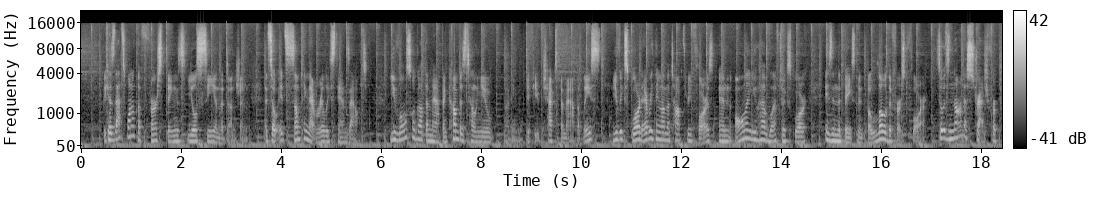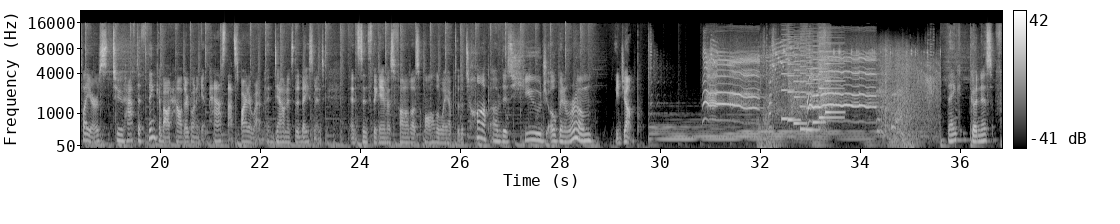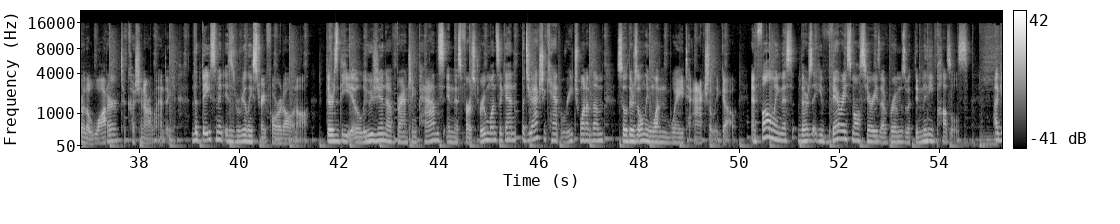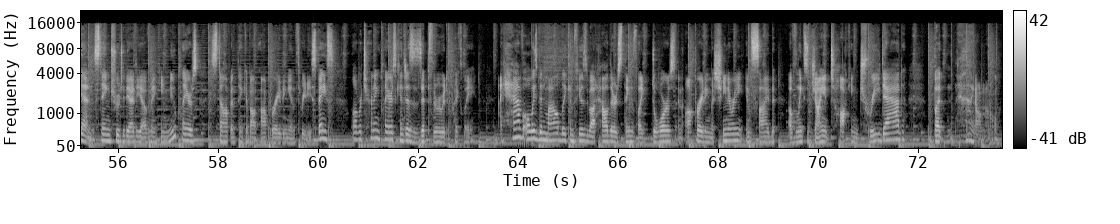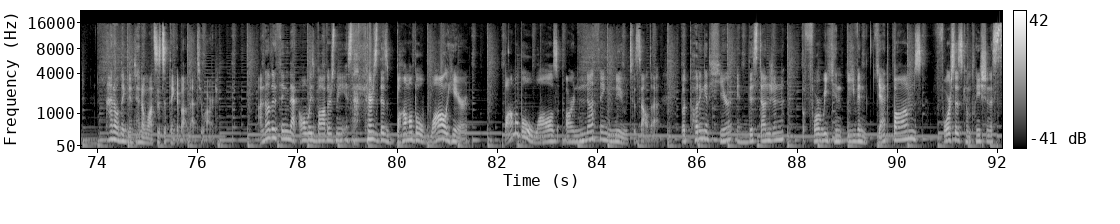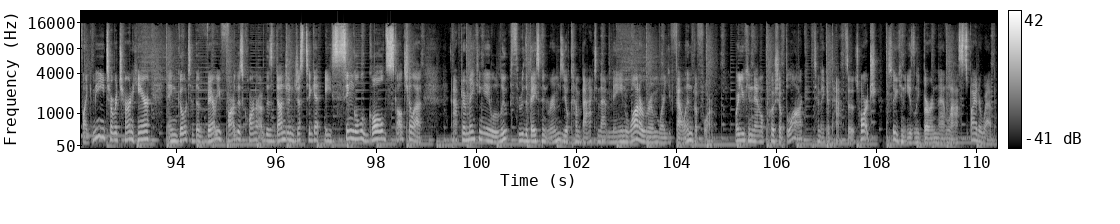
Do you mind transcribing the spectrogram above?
Because that's one of the first things you'll see in the dungeon, and so it's something that really stands out. You've also got the map and compass telling you, I mean, if you checked the map at least, you've explored everything on the top three floors, and all that you have left to explore is in the basement below the first floor, so it's not a stretch for players to have to think about how they're going to get past that spiderweb and down into the basement. And since the game has funneled us all the way up to the top of this huge open room, we jump. Thank goodness for the water to cushion our landing. The basement is really straightforward all in all. There's the illusion of branching paths in this first room once again, but you actually can't reach one of them, so there's only one way to actually go. And following this, there's a very small series of rooms with the mini puzzles. Again, staying true to the idea of making new players stop and think about operating in 3D space, while returning players can just zip through it quickly. I have always been mildly confused about how there's things like doors and operating machinery inside of Link's giant talking tree dad, but I don't know. I don't think Nintendo wants us to think about that too hard. Another thing that always bothers me is that there's this bombable wall here. Bombable walls are nothing new to Zelda, but putting it here in this dungeon before we can even get bombs forces completionists like me to return here and go to the very farthest corner of this dungeon just to get a single gold Skulltula. After making a loop through the basement rooms, you'll come back to that main water room where you fell in before, where you can now push a block to make a path to the torch, so you can easily burn that last spider web.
